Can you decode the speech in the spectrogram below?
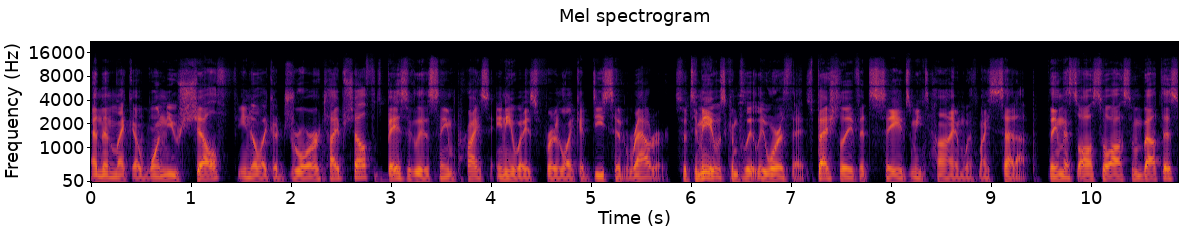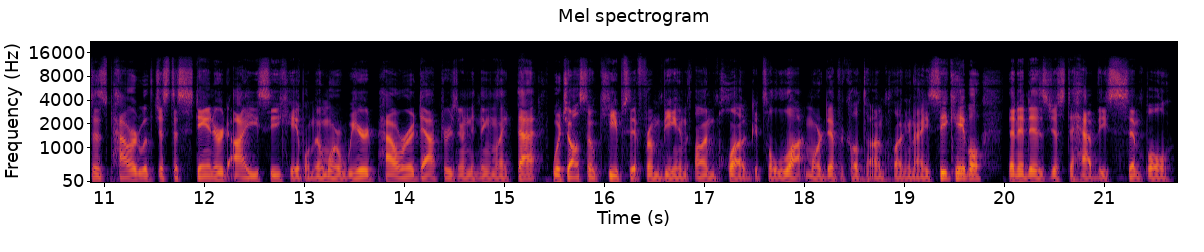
and then like a one-U shelf, you know, like a drawer type shelf, it's basically the same price anyways for like a decent router. So to me, it was completely worth it, especially if it saves me time with my setup. thing that's also awesome about this is powered with just a standard IEC cable no more weird power adapters or anything like that, which also keeps it from being unplugged. It's a lot more difficult to unplug an IEC cable than it is just to have these simple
